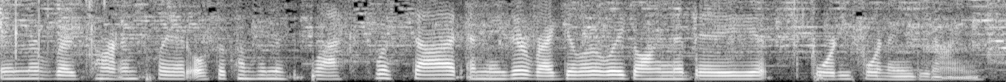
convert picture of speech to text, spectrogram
In the red tartan plaid also comes in this black Swiss dot, and these are regularly going to be $44.99.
